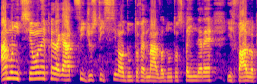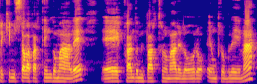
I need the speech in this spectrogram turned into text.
Ammonizione per ragazzi, giustissima, ho dovuto fermarlo, ho dovuto spendere il fallo perché mi stava partendo male e quando mi partono male loro è un problema.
